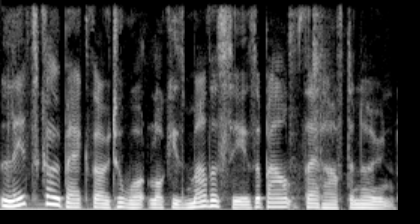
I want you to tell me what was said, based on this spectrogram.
Let's go back though to what Lachie's mother says about that afternoon.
